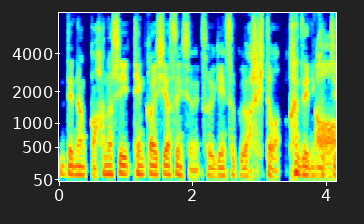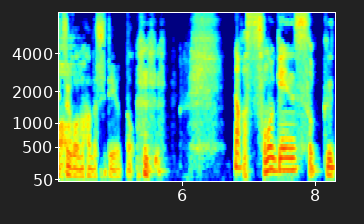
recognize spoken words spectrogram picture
で、なんか話展開しやすいんですよね。そういう原則がある人は。完全にこっち都合の話で言うと。なんかその原則っ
